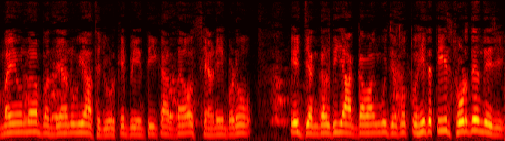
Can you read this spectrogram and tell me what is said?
ਮੈਂ ਉਹਨਾਂ ਬੰਦਿਆਂ ਨੂੰ ਵੀ ਹੱਥ ਜੋੜ ਕੇ ਬੇਨਤੀ ਕਰਦਾ ਉਹ ਸਿਆਣੇ ਬੜੋ ਇਹ ਜੰਗਲ ਦੀ ਅੱਗ ਵਾਂਗੂ ਜਦੋਂ ਤੁਸੀਂ ਤੇ ਤੀਰ ਸੁੱਟ ਦਿੰਦੇ ਜੀ।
